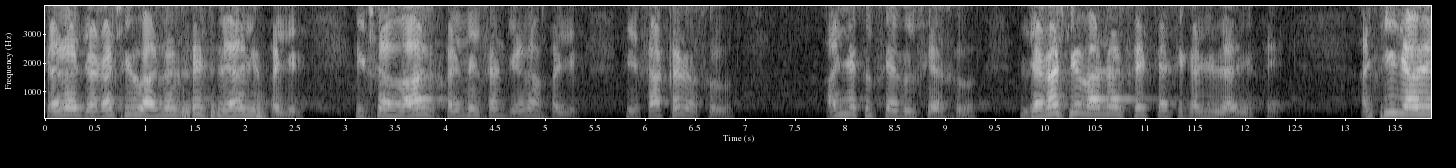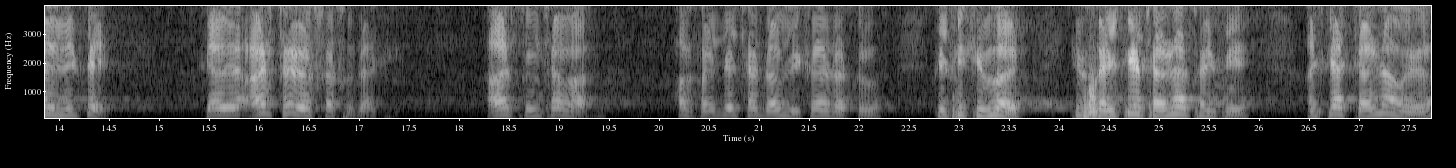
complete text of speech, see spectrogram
त्याला जगाची बाजारपेठ मिळाली पाहिजे. इथला माल परदेशात गेला पाहिजे. ती साखर असो अन्य कुठल्या गोष्टी असो जगाची बाजारपेठ त्या ठिकाणी मिळाली पाहिजे आणि ती ज्यावेळी मिळते त्यावेळी अर्थव्यवस्था सुधारते. आज तुमचा माल हा परदेशात जाऊन विकला जातो त्याची किंमत ही परकीय चलनात मिळते. आणि त्या चलनामुळं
